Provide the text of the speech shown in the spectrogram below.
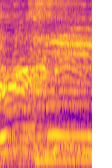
there it is.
